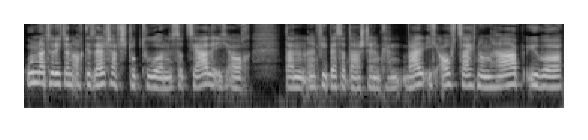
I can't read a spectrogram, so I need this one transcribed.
Und natürlich dann auch Gesellschaftsstrukturen, das Soziale ich auch dann äh, viel besser darstellen kann, weil ich Aufzeichnungen habe über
